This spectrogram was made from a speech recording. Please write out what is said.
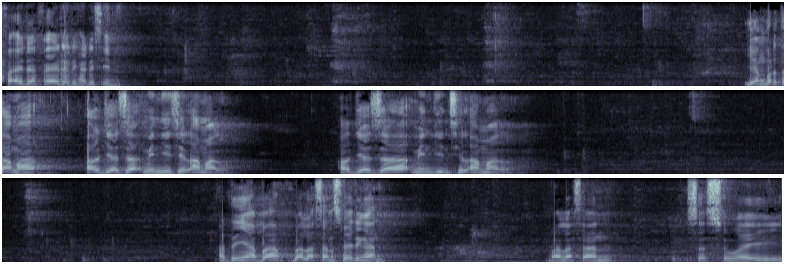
Faedah-faedah dari hadis ini. Yang pertama, al-jaza min jinsil amal. Al-jaza min jinsil amal. Artinya apa? Balasan sesuai dengan balasan sesuai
